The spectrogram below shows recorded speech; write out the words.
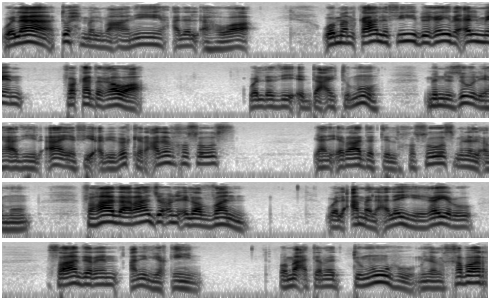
ولا تحمل معانيه على الأهواء. ومن قال فيه بغير علم فقد غوى. والذي ادعيتموه من نزول هذه الآية في أبي بكر على الخصوص يعني إرادة الخصوص من العموم. فهذا راجع إلى الظن والعمل عليه غير صادر عن اليقين. وما اعتمدتموه من الخبر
